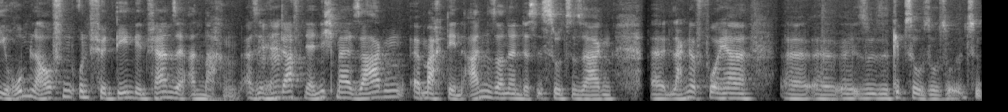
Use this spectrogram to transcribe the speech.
die rumlaufen und für den den Fernseher anmachen. Also mhm. er darf ja nicht mal sagen, äh, mach den an, sondern das ist sozusagen äh, lange vorher, äh, äh so, es gibt so, so, so, so,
